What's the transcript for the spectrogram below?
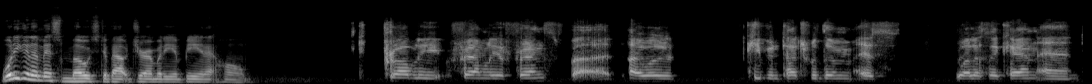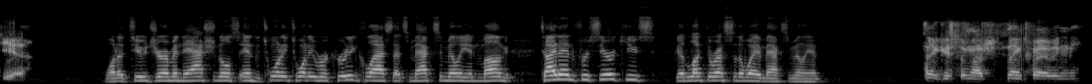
what are you going to miss most about Germany and being at home? Probably family or friends, but I will keep in touch with them as well as I can. And yeah. One of two German nationals in the 2020 recruiting class. That's Maximilian Mang, tight end for Syracuse. Good luck the rest of the way, Maximilian. Thank you so much. Thanks for having me.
